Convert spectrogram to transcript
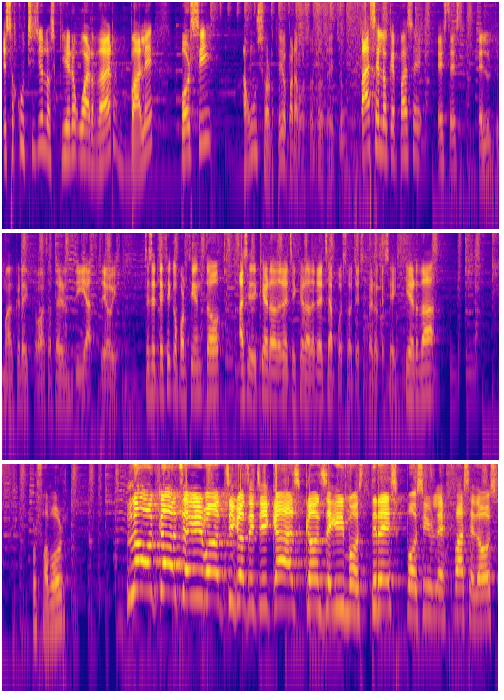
Esos cuchillos los quiero guardar, ¿vale? Por si Hago un sorteo para vosotros, de hecho. Pase lo que pase, este es el último upgrade que vamos a hacer el día de hoy. 65%, ha sido izquierda, derecha, izquierda, derecha. Pues oye, espero que sea izquierda. Por favor. ¡Lo conseguimos, chicos y chicas! Conseguimos tres posibles fase 2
